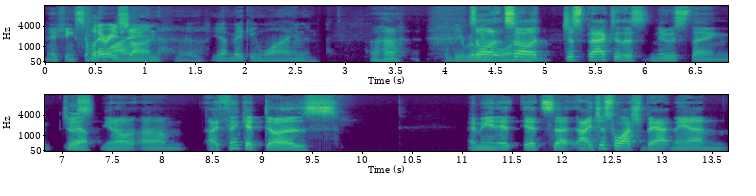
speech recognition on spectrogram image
making some Clarey's wine. son. Uh, yeah, making wine, and Uh-huh. really so boring. so just back to this news thing just you know um i think it does i mean it, it's uh, i just watched batman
